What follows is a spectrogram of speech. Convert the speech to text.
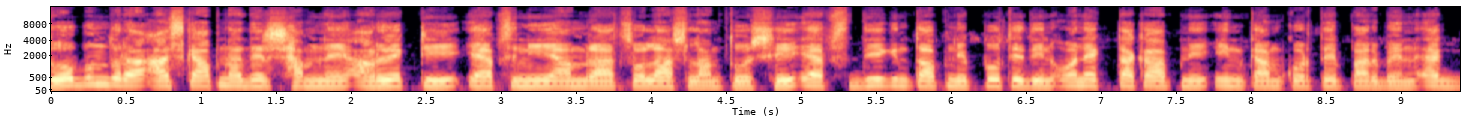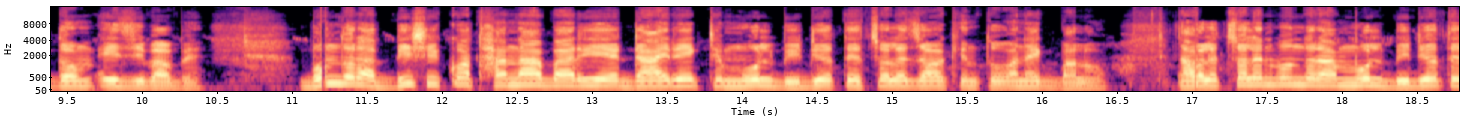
তো বন্ধুরা, আজকে আপনাদের সামনে আরও একটি অ্যাপস নিয়ে আমরা চলে আসলাম। তো সেই অ্যাপস দিয়ে কিন্তু আপনি প্রতিদিন অনেক টাকা আপনি ইনকাম করতে পারবেন একদম ইজিভাবে বন্ধুরা, বেশি কথা না বাড়িয়ে ডাইরেক্ট মূল ভিডিওতে চলে যাওয়া কিন্তু অনেক ভালো। তাহলে চলেন বন্ধুরা, মূল ভিডিওতে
